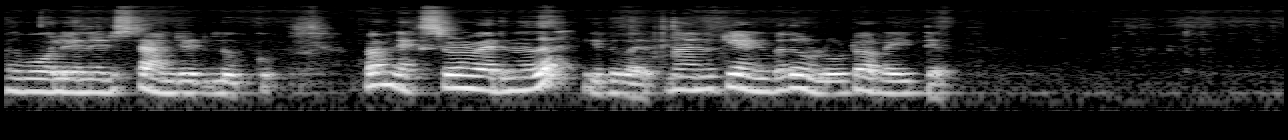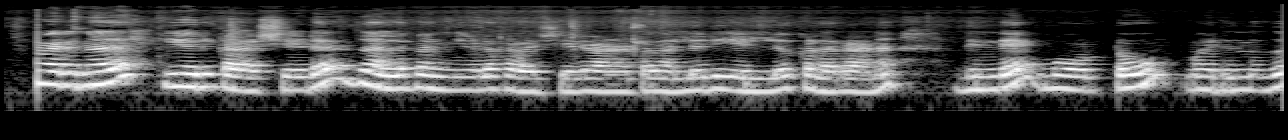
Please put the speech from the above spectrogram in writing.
അതുപോലെ തന്നെ ഒരു സ്റ്റാൻഡേർഡ് ലുക്കും അപ്പം നെക്സ്റ്റ് വൺ വരുന്നത് ഇത് വരും. നാനൂറ്റി എൺപത് ഉള്ളൂ കേട്ടോ റേറ്റ് വരുന്നത് ഈ ഒരു കളർ ഷെയ്ഡ് ഇത് നല്ല ഭംഗിയുള്ള കളർ ഷെയ്ഡാണ് കേട്ടോ. നല്ലൊരു യെല്ലോ കളറാണ് ഇതിന്റെ ബോട്ടവും വരുന്നത്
